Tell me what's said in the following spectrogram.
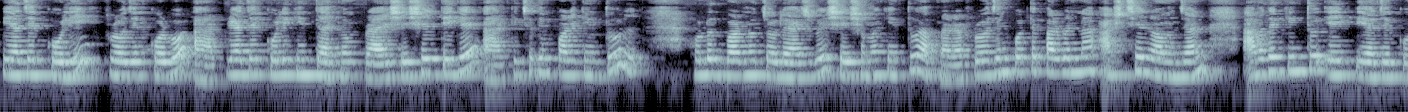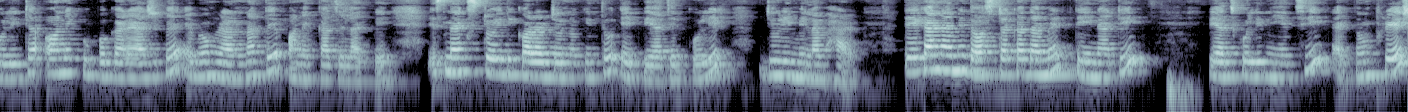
পেঁয়াজের কলি ফ্রোজেন করব। আর পেঁয়াজের কলি কিন্তু একদম প্রায় শেষের দিকে। আর কিছুদিন পরে কিন্তু হলুদ বর্ণ চলে আসবে। সেই সময় কিন্তু আপনারা ফ্রোজেন করতে পারবেন না। আসছে রমজান। আমাদের কিন্তু এই পেঁয়াজের কলিটা অনেক উপকারে আসবে এবং রান্নাতে অনেক কাজে লাগবে। স্ন্যাক্স তৈরি করার জন্য কিন্তু এই পেঁয়াজের কলির জুড়ি মেলা ভার। তো এখানে আমি দশ টাকা দামের তিন আটি পেঁয়াজ কলি নিয়েছি, একদম ফ্রেশ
